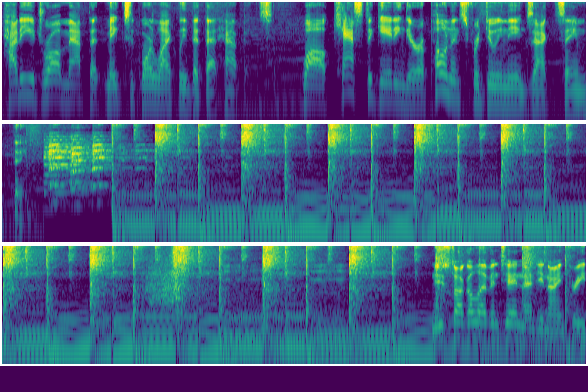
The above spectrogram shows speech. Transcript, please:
How do you draw a map that makes it more likely that that happens? While castigating their opponents for doing the exact same thing. News Talk 1110 99.3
